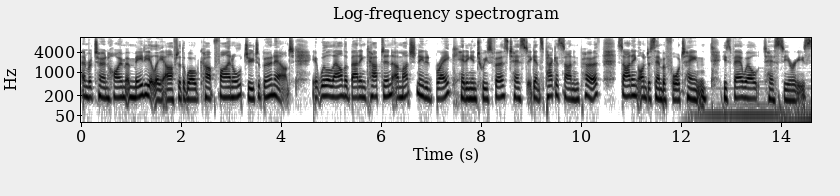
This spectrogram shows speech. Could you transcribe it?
and return home immediately after the World Cup final due to burnout. It will allow the batting captain a much needed break heading into his first test against Pakistan in Perth, starting on December 14, his farewell test series.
